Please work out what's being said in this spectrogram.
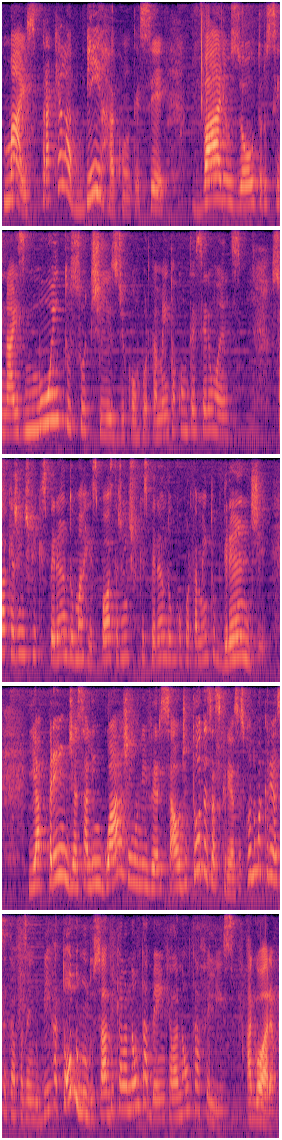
Mas para aquela birra acontecer, vários outros sinais muito sutis de comportamento aconteceram antes. Só que a gente fica esperando uma resposta, a gente fica esperando um comportamento grande e aprende essa linguagem universal de todas as crianças. Quando uma criança está fazendo birra, todo mundo sabe que ela não está bem, que ela não está feliz. Agora,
